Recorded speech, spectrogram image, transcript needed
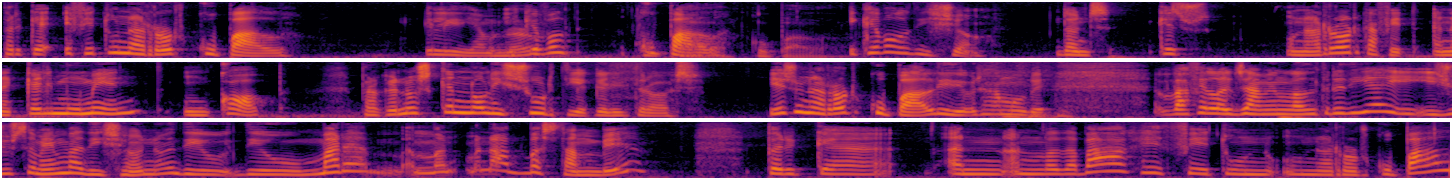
perquè he fet un error copal. I li diem, i què vol... Copal. Copal. I què vol dir això? Doncs que és un error que ha fet en aquell moment, un cop, però que no és que no li surti aquell tros. I és un error copal, i dius, ah, molt bé. Va fer l'examen l'altre dia i, i justament va dir això, no? Diu, diu mare, m'ha anat bastant bé, perquè en, en la de Bach he fet un, un error copal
